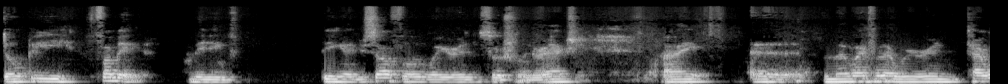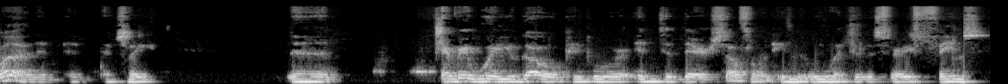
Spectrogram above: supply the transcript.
Don't be phubbing, meaning being on your cell phone while you're in social interaction. I, uh, my wife and I we were in Taiwan, and, and it's like uh, everywhere you go, people were into their cell phone. Even we went to this very famous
